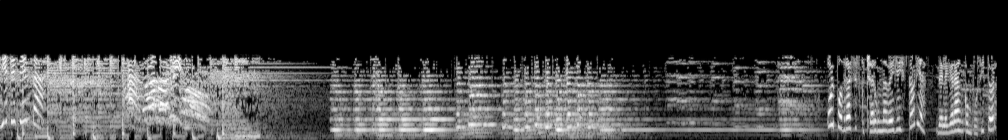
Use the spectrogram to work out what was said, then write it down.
1060. Podrás escuchar una bella historia del gran compositor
